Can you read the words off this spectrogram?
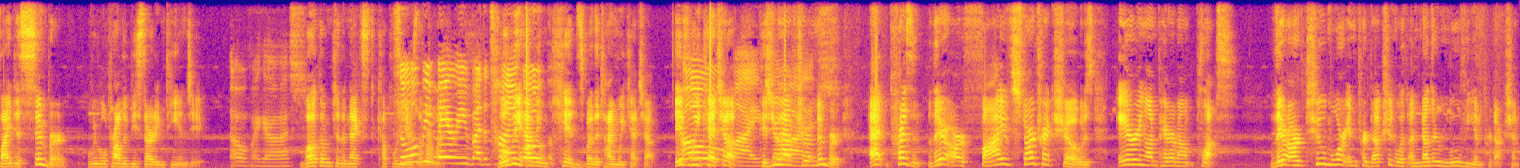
By December, we will probably be starting TNG. Oh my gosh. Welcome to the next couple So years. So we'll be our life. married by the time We'll be we'll- having kids by the time we catch up. If Oh we catch up. Because you have to remember, at present, there are five Star Trek shows airing on Paramount Plus. There are two more in production with another movie in production.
